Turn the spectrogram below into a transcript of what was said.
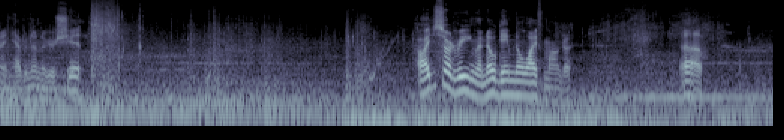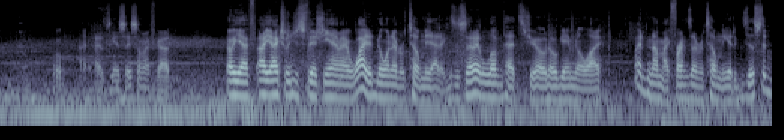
I shit. Oh, I just started reading the No Game No Life manga. Uh. Oh, I, I was gonna say something I forgot. Oh yeah, I actually just finished the anime. Why did no one ever tell me that existed? I love that show, No Game No Life. Why did none of my friends ever tell me it existed?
